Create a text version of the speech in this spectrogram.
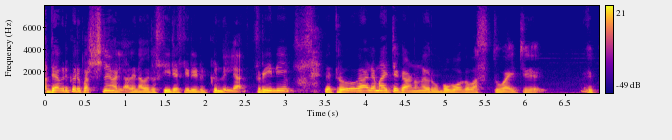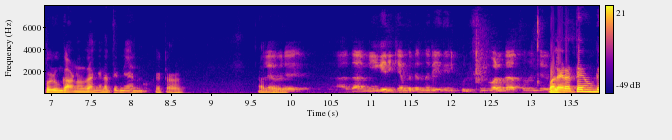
അത് അവർക്കൊരു പ്രശ്നമല്ല. അതിനവർ സീരിയസ്ലി എടുക്കുന്നില്ല. സ്ത്രീനെ എത്രയോ കാലമായിട്ട് കാണുന്ന ഒരു ഉപഭോഗ വസ്തുവായിട്ട് ഇപ്പോഴും കാണുന്നത് അങ്ങനെ തന്നെയാണ് കേട്ടോ. അല്ല അത് അംഗീകരിക്കാൻ പറ്റുന്ന രീതിയിൽ പുരുഷൻ വളരാത്തതിന്റെ വളരാത്തതുകൊണ്ട്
